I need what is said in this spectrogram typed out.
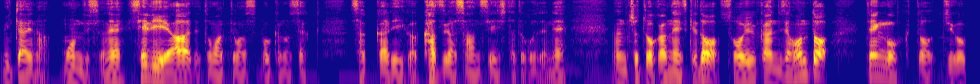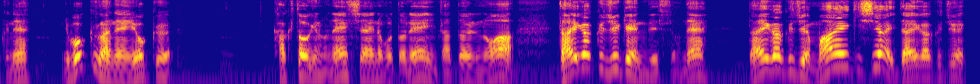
みたいなもんですよね。セリエ A で止まってます。僕のサッカーリーグは。数が参戦したところでね。ちょっとわかんないですけどそういう感じで本当天国と地獄ね。僕がねよく格闘技のね試合のことを例に例えるのは大学受験ですよね。大学受験前期試合大学受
